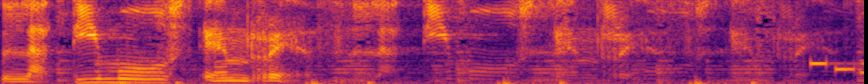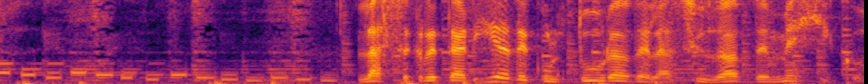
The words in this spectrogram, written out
Latimos en red. Latimos en red. La Secretaría de Cultura de la Ciudad de México,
